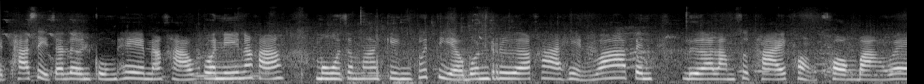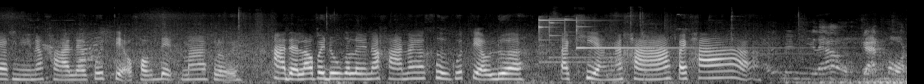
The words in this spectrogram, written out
ตภาษีเจริญกรุงเทพนะคะ วันนี้นะคะ โมจะมากินก๋วยเตี๋ยวบนเรือค่ะ เห็นว่าเป็นเรือลำสุดท้ายของคลองบางแวกนี้นะคะ แล้วก๋วยเตี๋ยวเขาเด็ดมากเลยอะเดี๋ยวเราไปดูกันเลยนะคะ นั่นก็คือก๋วยเตี๋ยวเรือตะเขียงนะคะ ไปค่ะ ไม่มีแล้วแก๊สหมด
